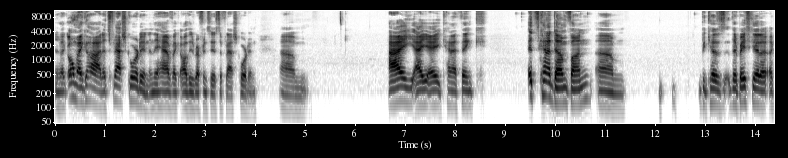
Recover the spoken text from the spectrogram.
And they're like, oh my god, it's Flash Gordon, and they have like all these references to Flash Gordon. Um, I I, I kind of think it's kind of dumb fun. Um, because they're basically at a,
